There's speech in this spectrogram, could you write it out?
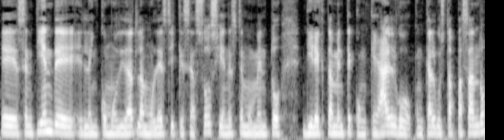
eh, se entiende la incomodidad, la molestia y que se asocia en este momento directamente con que algo, con que algo está pasando.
